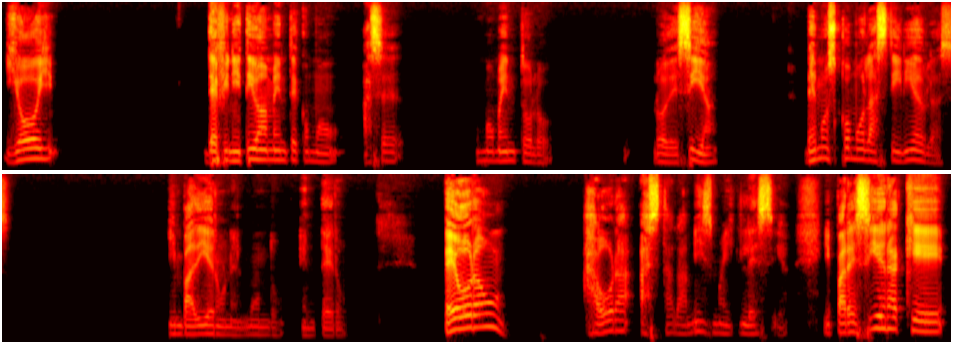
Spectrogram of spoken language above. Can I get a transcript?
Y hoy, definitivamente, como hace un momento lo, lo decía, vemos cómo las tinieblas invadieron el mundo entero. Peor aún, ahora hasta la misma iglesia. Y pareciera que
